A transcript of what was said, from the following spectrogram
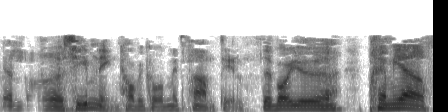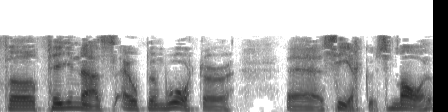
det gäller simning har vi kommit fram till. Det var ju premiär för Finas Open Water eh, cirkus, Ma,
